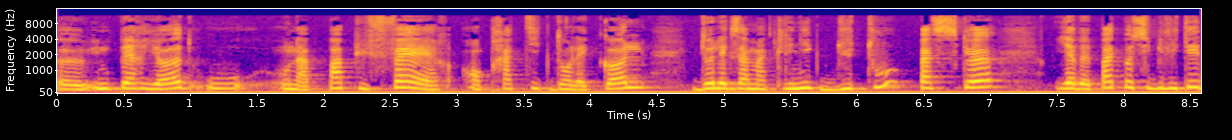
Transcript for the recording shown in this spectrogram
euh, une période où on n'a pas pu faire en pratique dans l'école de l'examen clinique du tout parce qu'il n'y avait pas de possibilité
